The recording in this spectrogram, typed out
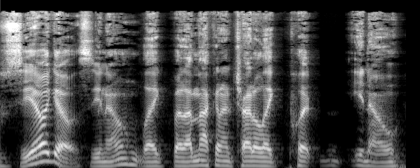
see how it goes, you know, like, but I'm not going to try to like put, you know,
